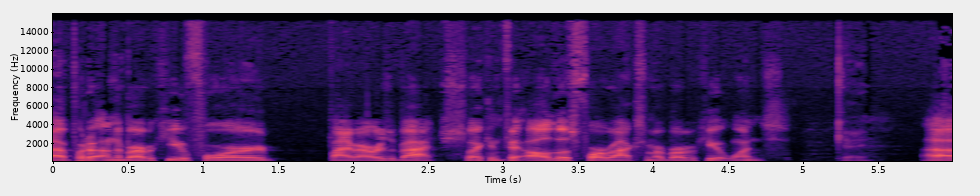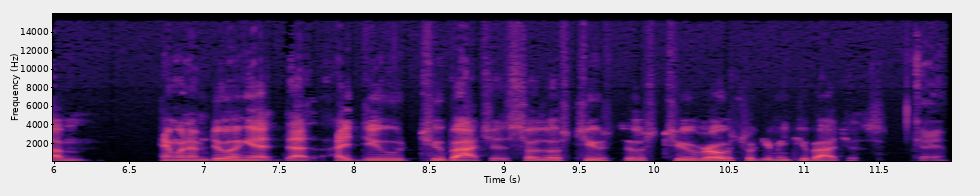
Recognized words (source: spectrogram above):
Uh, put it on the barbecue for five hours a batch, so I can fit all those four racks on my barbecue at once. Okay. Um, and when I'm doing it, that I do two batches. So those two those two roasts will give me two batches. Okay.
